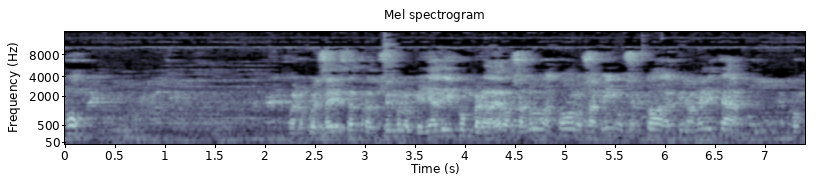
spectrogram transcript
Oh. Bueno, pues ahí está traduciendo lo que ya dijo. Un verdadero saludo a todos los amigos en toda Latinoamérica. Con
